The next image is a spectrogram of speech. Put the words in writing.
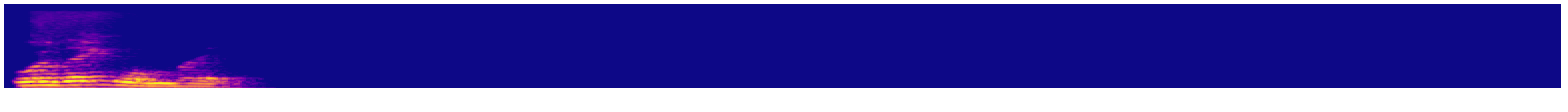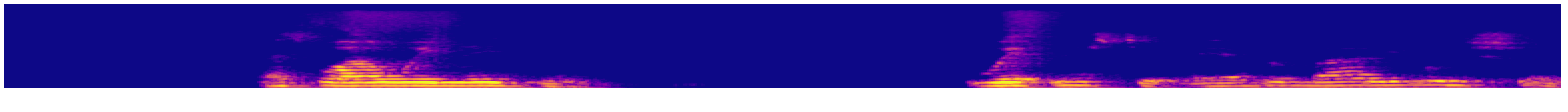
Where they gonna be? That's why we need to witness to everybody we see.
